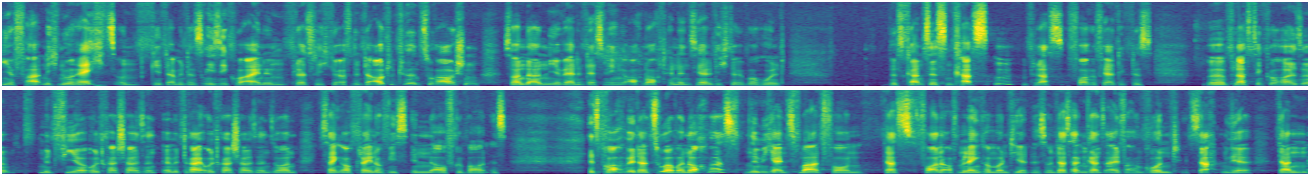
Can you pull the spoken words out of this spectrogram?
ihr fahrt nicht nur rechts und geht damit das Risiko ein, in plötzlich geöffnete Autotüren zu rauschen, sondern ihr werdet deswegen auch noch tendenziell dichter überholt. Das Ganze ist ein Kasten, ein vorgefertigtes äh, Plastikgehäuse mit, vier Ultraschall, äh, mit drei Ultraschallsensoren. Ich zeige auch gleich noch, wie es innen aufgebaut ist. Jetzt brauchen wir dazu aber noch was, nämlich ein Smartphone, das vorne auf dem Lenker montiert ist. Und das hat einen ganz einfachen Grund. Jetzt dachten wir dann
